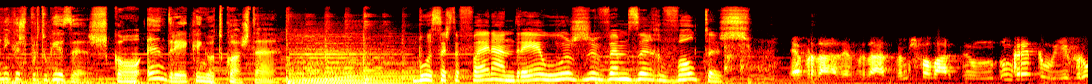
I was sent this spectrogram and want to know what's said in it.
Crónicas Portuguesas com André Canhoto Costa. Boa sexta-feira, André. Hoje vamos a revoltas. É verdade, é verdade. Vamos falar de um, um, grande livro,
